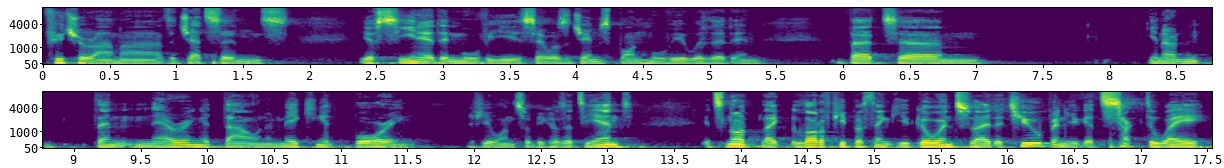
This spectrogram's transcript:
Futurama, the Jetsons, you've seen it in movies. There was a James Bond movie with it in. But, um, you know, then narrowing it down and making it boring, if you want so, because at the end, it's not like a lot of people think you go inside a tube and you get sucked away.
